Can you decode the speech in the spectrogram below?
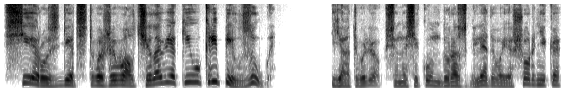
серу с детства жевал человек и укрепил зубы. Я отвлекся на секунду, разглядывая шорника,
